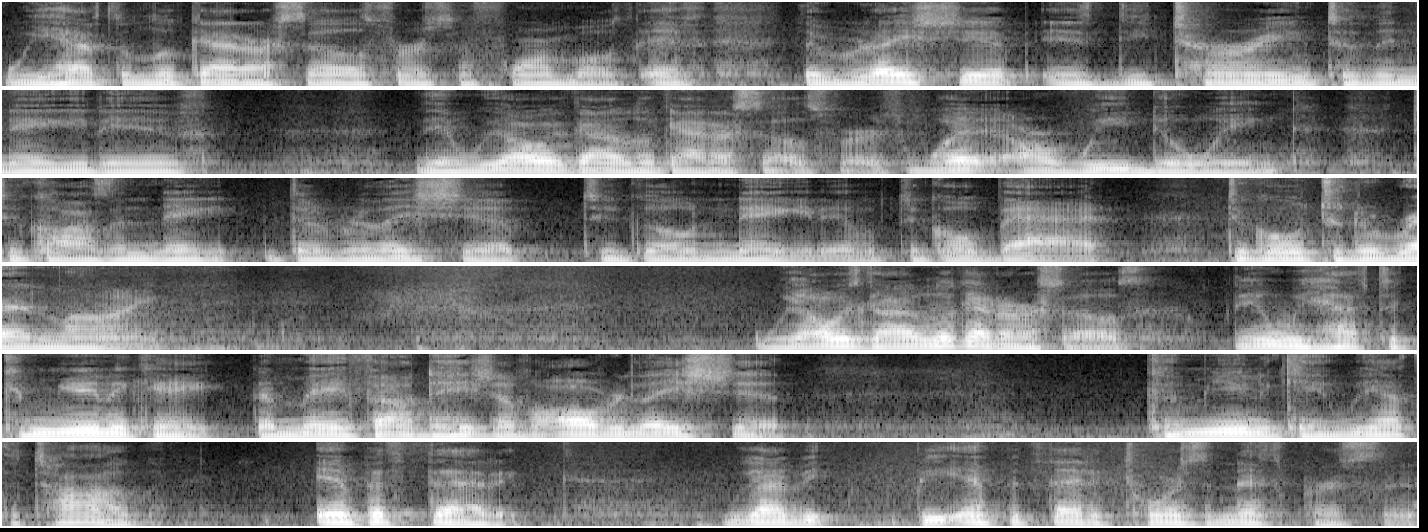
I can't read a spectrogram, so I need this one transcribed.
we have to look at ourselves first and foremost. If the relationship is deterring to the negative, then we always got to look at ourselves first. What are we doing to cause neg- the relationship to go negative, to go bad, to go to the red line? We always got to look at ourselves. Then we have to communicate, the main foundation of all relationship. Communicate. We have to talk. Empathetic. We got to be, be empathetic towards the next person.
